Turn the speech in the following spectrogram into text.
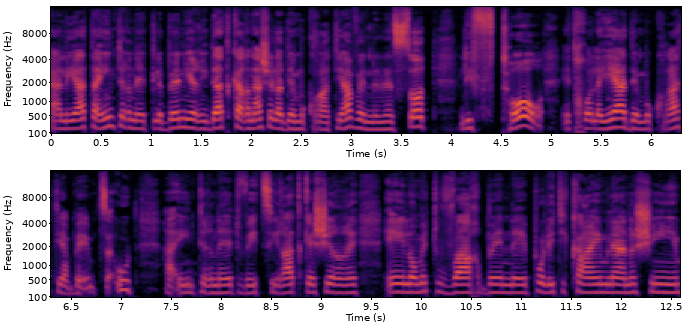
עליית האינטרנט לבין ירידת קרנה של הדמוקרטיה, ולנסות לפתור את חוליי הדמוקרטיה באמצעות האינטרנט ויצירת קשר uh, לא מתווך בין uh, פוליטיקאים לאנשים,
